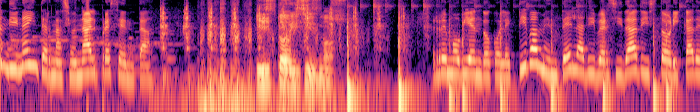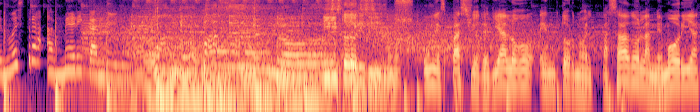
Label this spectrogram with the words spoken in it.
Andina Internacional presenta Historicismos. Removiendo colectivamente la diversidad histórica de nuestra América Andina. Historicismos, un espacio de diálogo en torno al pasado, la memoria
